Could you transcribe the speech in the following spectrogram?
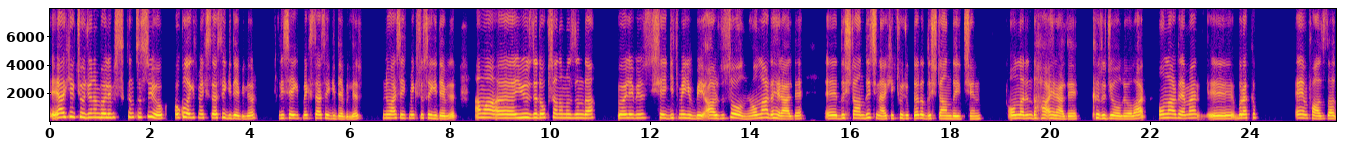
E, erkek çocuğunun böyle bir sıkıntısı yok. Okula gitmek isterse gidebilir. Liseye gitmek isterse gidebilir. Üniversiteye gitmek istiyorsa gidebilir. Ama e, yüzde doksanımızın da böyle bir şey gitme gibi bir arzusu olmuyor. Onlar da herhalde e, dışlandığı için erkek çocukları da dışlandığı için onların daha herhalde kırıcı oluyorlar. Onlar da hemen e, bırakıp en fazla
